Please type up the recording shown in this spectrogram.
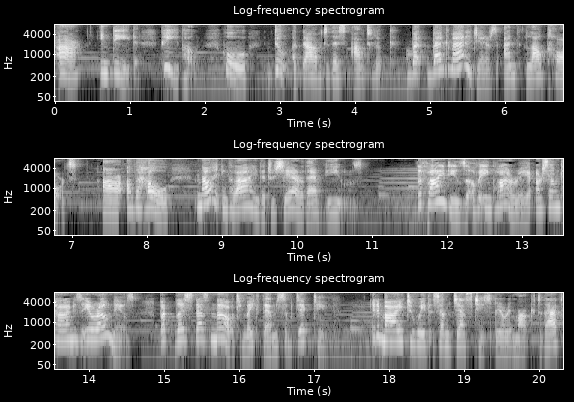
are, indeed, people who do adopt this outlook, but bank managers and law courts are, on the whole, not inclined to share their views. The findings of inquiry are sometimes erroneous, but this does not make them subjective. It might with some justice be remarked that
